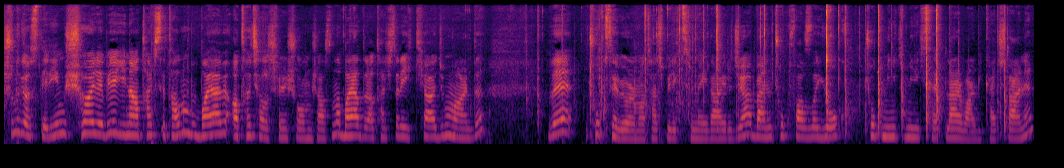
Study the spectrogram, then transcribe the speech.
Şunu göstereyim. Şöyle bir yine ataç set aldım. Bu bayağı bir ataç alışverişi olmuş aslında. Bayağıdır ataçlara ihtiyacım vardı. Ve çok seviyorum ataç biriktirmeyi de ayrıca. Bende çok fazla yok. Çok minik minik setler var birkaç tane.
